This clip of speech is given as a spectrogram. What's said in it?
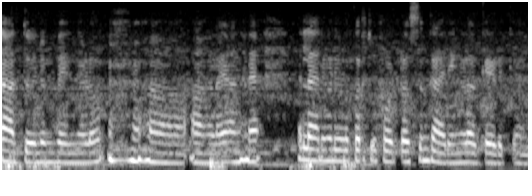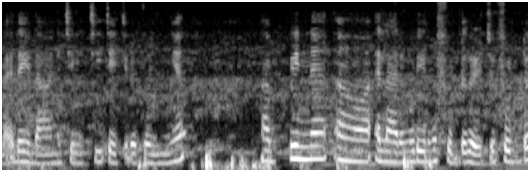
നാത്തൂനും പെങ്ങളും ആളെ അങ്ങനെ എല്ലാവരും കൂടി കുറച്ച് ഫോട്ടോസും കാര്യങ്ങളും ഒക്കെ എടുക്കുകയുണ്ടായി ഇതാണ് ചേച്ചി ചേച്ചിയുടെ കുഞ്ഞ്. പിന്നെ എല്ലാവരും കൂടി ഇരുന്ന് ഫുഡ് കഴിച്ചു. ഫുഡ്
